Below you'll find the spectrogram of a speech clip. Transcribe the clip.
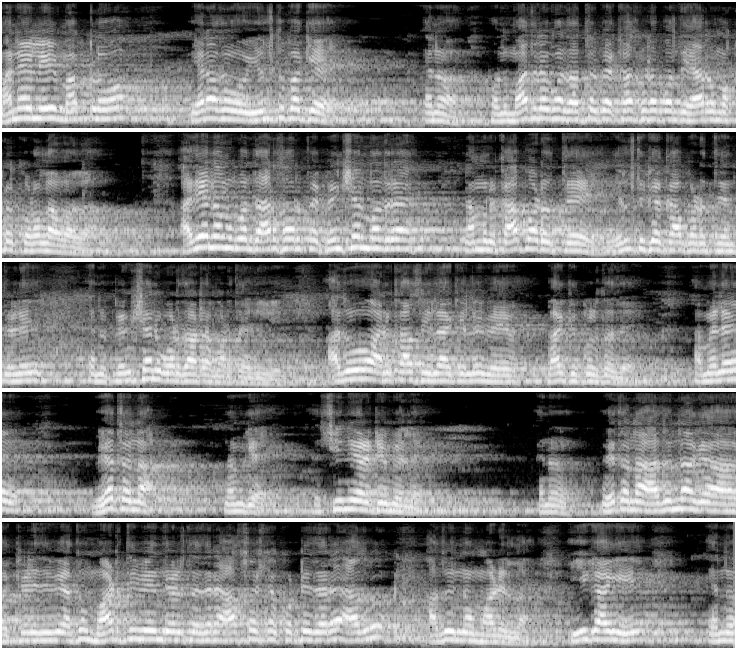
ಮನೆಯಲ್ಲಿ ಮಕ್ಕಳು ಏನಾದರೂ ಹೆಲ್ತ್ ಬಗ್ಗೆ ಏನೋ, ಒಂದು ಮಾತ್ರೆಗೆ ಒಂದು ಹತ್ತು ರೂಪಾಯಿ ಕಾಸು ಕೊಡಪ್ಪ ಅಂತ ಯಾರೂ ಮಕ್ಕಳು ಕೊಡೋಲ್ಲ ಅವಾಗ. ಅದೇ ನಮಗೊಂದು ಆರು ಸಾವಿರ ರೂಪಾಯಿ ಪೆನ್ಷನ್ ಬಂದರೆ ನಮ್ಮನ್ನು ಕಾಪಾಡುತ್ತೆ, ಹೆಲ್ತ್ಗೆ ಕಾಪಾಡುತ್ತೆ ಅಂತೇಳಿ ಏನು ಪೆನ್ಷನ್ ಹೊಡೆದಾಟ ಮಾಡ್ತಾಯಿದ್ದೀವಿ ಅದು ಹಣಕಾಸು ಇಲಾಖೆಯಲ್ಲಿ ಬಾಕಿ ಕೊಡ್ತದೆ. ಆಮೇಲೆ ವೇತನ ನಮಗೆ ಸೀನಿಯಾರಿಟಿ ಮೇಲೆ. ಏನು? ವೇತನ ಅದನ್ನು ಕೇಳಿದ್ದೀವಿ ಅದು ಮಾಡ್ತೀವಿ ಅಂತ ಹೇಳ್ತಾ ಇದ್ದಾರೆ, ಆಶ್ವಾಸನೆ ಕೊಟ್ಟಿದ್ದಾರೆ, ಆದರೂ ಅದು ಇನ್ನೂ ಮಾಡಿಲ್ಲ. ಹೀಗಾಗಿ ಏನು,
